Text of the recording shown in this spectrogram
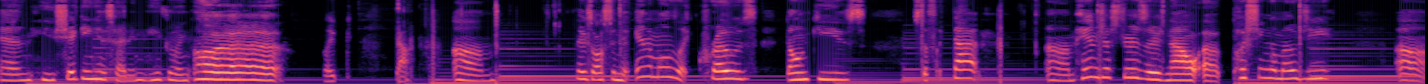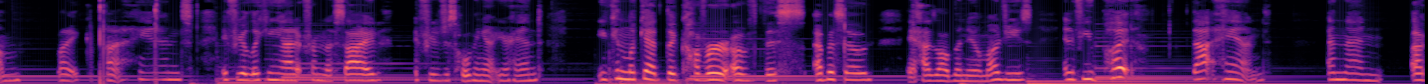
and he's shaking his head and he's going, ah, like, yeah. Um, there's also new animals like crows, donkeys, stuff like that. Um, hand gestures, there's now a pushing emoji, um, like a hand if you're looking at it from the side, if you're just holding out your hand. You can look at the cover of this episode, it has all the new emojis, and if you put that hand and then a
